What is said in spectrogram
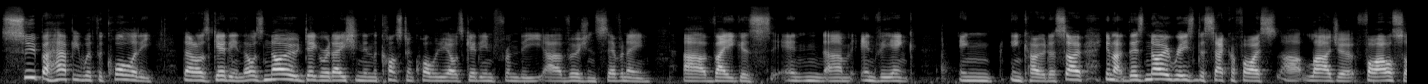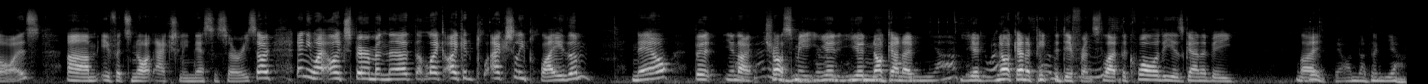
super happy with the quality that I was getting. There was no degradation in the constant quality I was getting from the uh, version 17 uh, Vegas and um, NVENC in, encoder. So, you know, there's no reason to sacrifice uh, larger file size um, if it's not actually necessary. So, anyway, I'll experiment that. Like, I could pl actually play them now, but you know, trust me, you're, you're not gonna you're not gonna pick the difference. Like the quality is gonna be like I'm not going to be able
